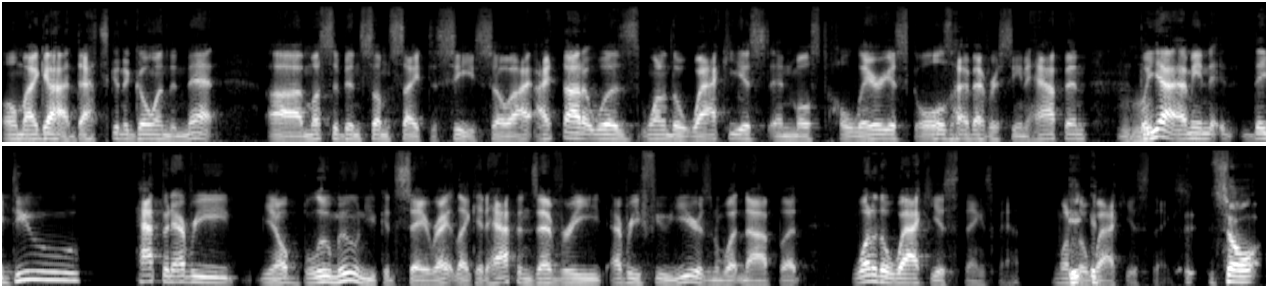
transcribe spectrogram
oh my god, that's going to go in the net." Uh, must have been some sight to see. So I, I thought it was one of the wackiest and most hilarious goals I've ever seen happen. Mm-hmm. But yeah, I mean, they do happen every you know blue moon, you could say, right? Like it happens every every few years and whatnot. But one of the wackiest things, man. One of the it- wackiest things. So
